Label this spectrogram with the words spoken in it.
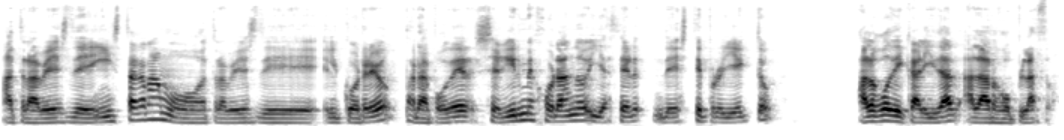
a través de Instagram o a través del correo para poder seguir mejorando y hacer de este proyecto algo de calidad a largo plazo.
